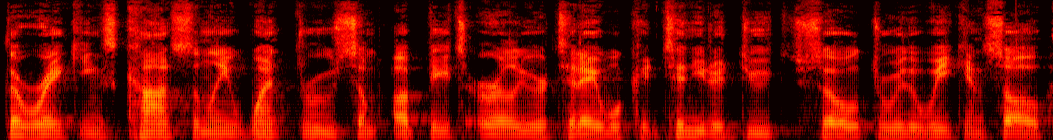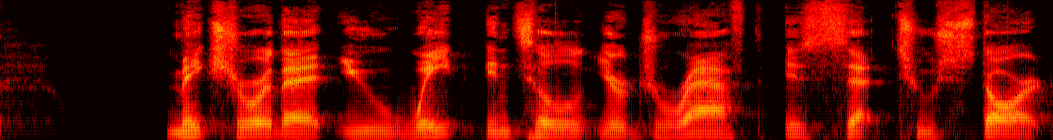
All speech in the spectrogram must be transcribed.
the rankings constantly. Went through some updates earlier today. We'll continue to do so through the weekend. So make sure that you wait until your draft is set to start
